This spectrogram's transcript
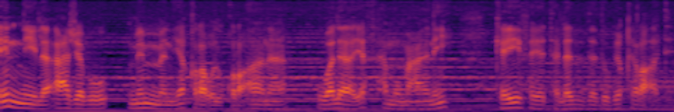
إني لأعجب ممن يقرأ القرآن ولا يفهم معانيه كيف يتلذذ بقراءته.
